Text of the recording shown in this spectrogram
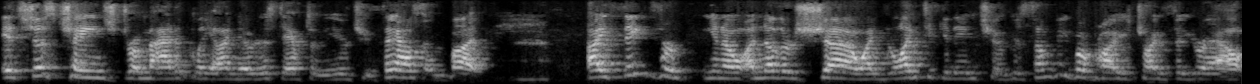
It's just changed dramatically, I noticed after the year 2000. But I think for, you know, another show I'd like to get into because some people are probably try to figure out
